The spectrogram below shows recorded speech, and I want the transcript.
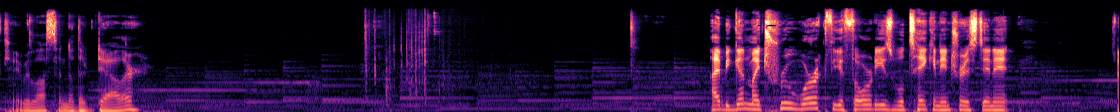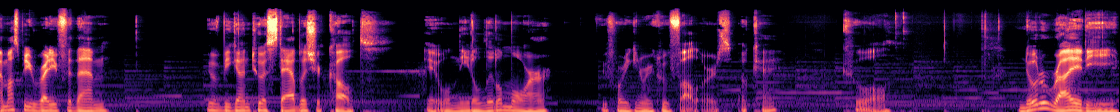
Okay, we lost another dollar. I begun my true work. The authorities will take an interest in it. I must be ready for them. You have begun to establish your cult. It will need a little more before you can recruit followers. Okay, cool. Notoriety.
